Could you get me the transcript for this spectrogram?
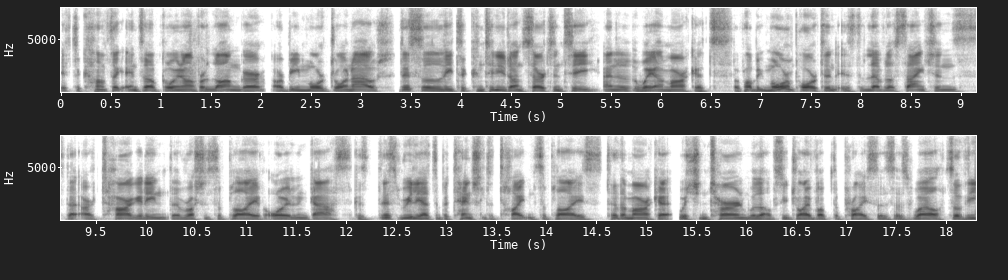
If the conflict ends up going on for longer or being more drawn out, this will lead to continued uncertainty and it'll weigh on markets. But probably more important is the level of sanctions that are targeting the Russian supply of oil and gas, because this really has the potential to tighten supplies to the market, which in turn will obviously drive up the prices as well. So the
